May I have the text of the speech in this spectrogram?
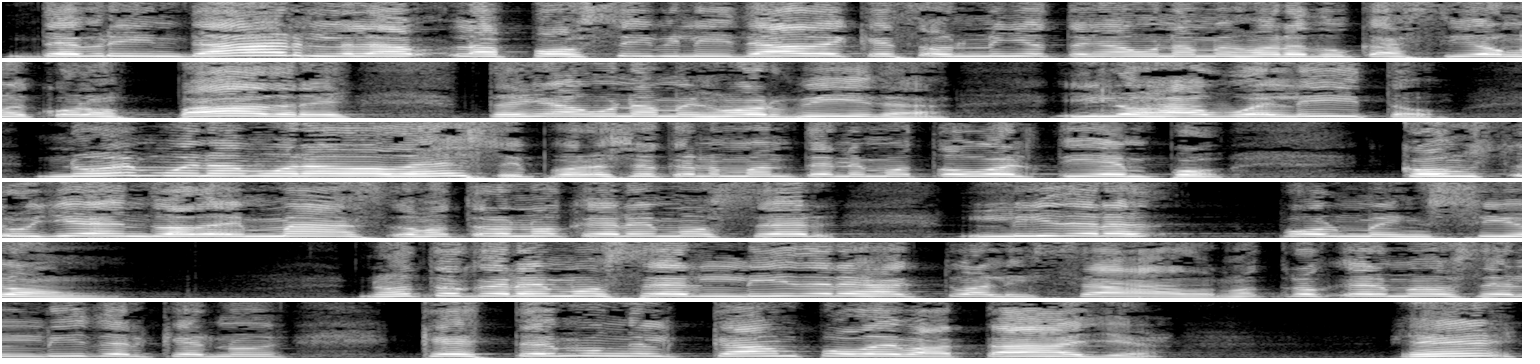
de brindarle la, posibilidad de que esos niños tengan una mejor educación, y que los padres tengan una mejor vida y los abuelitos. No hemos enamorado de eso y por eso es que nos mantenemos todo el tiempo construyendo. Además, nosotros no queremos ser líderes por mención. Nosotros queremos ser líderes actualizados. Nosotros queremos ser líderes que, estemos en el campo de batalla. ¿eh?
